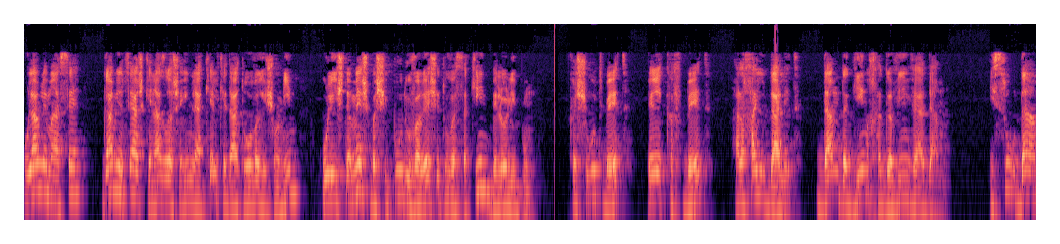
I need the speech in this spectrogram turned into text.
אולם למעשה גם יוצאי אשכנז רשאים להקל כדעת רוב הראשונים, ולהשתמש בשיפוד וברשת ובסכין בלא ליבון. כשרות ב', פרק כ"ב, הלכה י"ד דם דגים, חגבים ואדם. איסור דם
